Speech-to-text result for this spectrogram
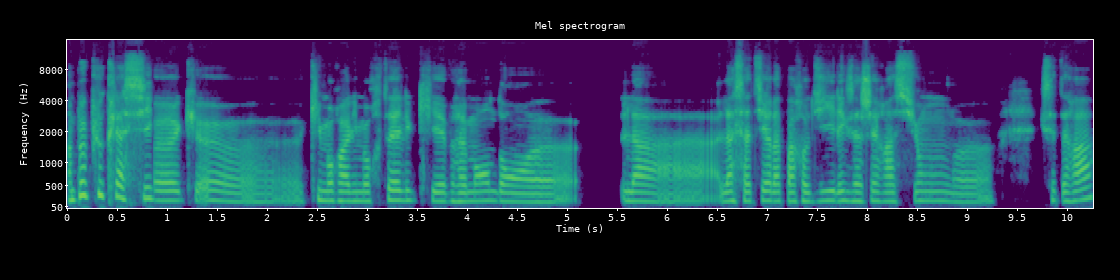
un peu plus classique que euh, Kimora l'immortel, qui est vraiment dans la, la satire, la parodie, l'exagération, euh, etc.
